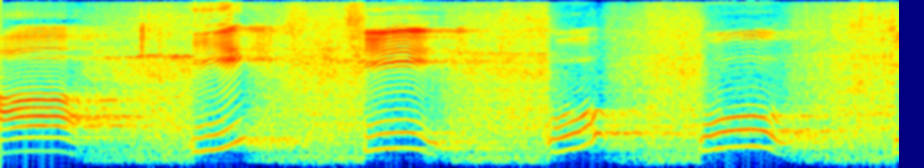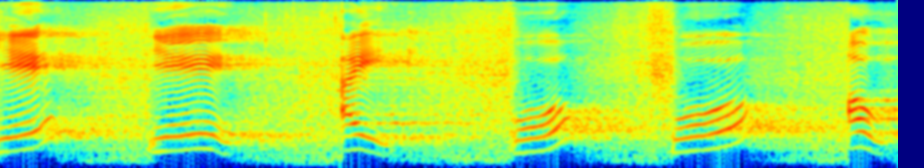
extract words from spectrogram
ஆ. இ ஈ. உ ஊ. ஏ. ஏ ஐ ஓ ஓ ஔ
